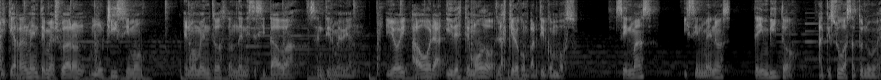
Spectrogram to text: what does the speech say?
y que realmente me ayudaron muchísimo en momentos donde necesitaba sentirme bien. Y hoy, ahora y de este modo las quiero compartir con vos. Sin más y sin menos, te invito a que subas a tu nube.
